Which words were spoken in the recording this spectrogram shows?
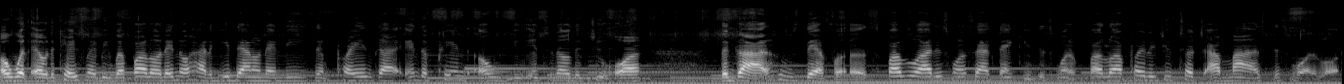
or whatever the case may be. But Father, they know how to get down on their knees and praise God and depend on you, and to know that you are the God who's there for us. Father I just want to say I thank you this morning. Father I pray that you touch our minds this morning, Lord.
